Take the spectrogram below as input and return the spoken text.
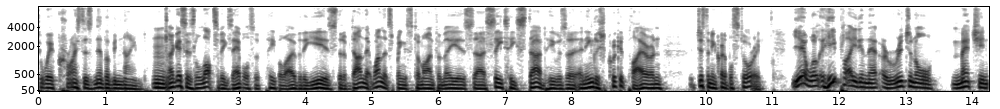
to where Christ has never been named. Mm, I guess there's lots of examples of people over the years that have done that. One that springs to mind for me is uh, C.T. Studd. He was a, an English cricket player and just an incredible story. Yeah, well, he played in that original match in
